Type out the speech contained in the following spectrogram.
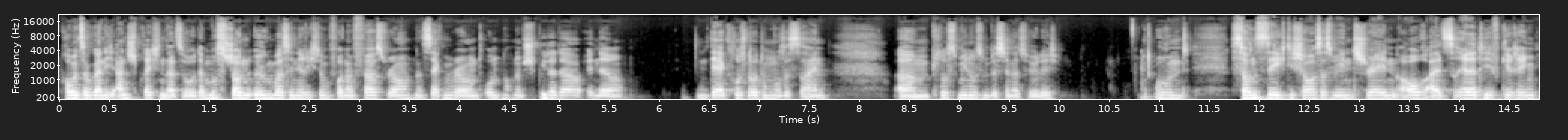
brauchen wir jetzt auch gar nicht ansprechen. Also da muss schon irgendwas in die Richtung von einem First Round, einem Second Round und noch einem Spieler da in der, in der Größenordnung muss es sein. Ähm, plus, minus ein bisschen natürlich. Und sonst sehe ich die Chance, dass wir ihn traden, auch als relativ gering.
